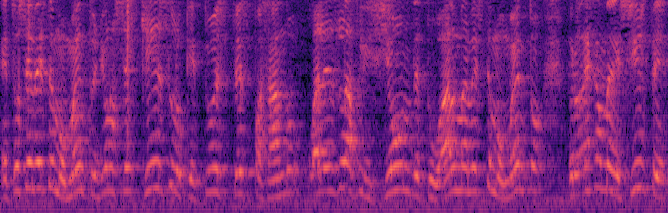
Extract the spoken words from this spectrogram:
Entonces en este momento yo no sé qué es lo que tú estés pasando, cuál es la aflicción de tu alma en este momento, pero déjame decirte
